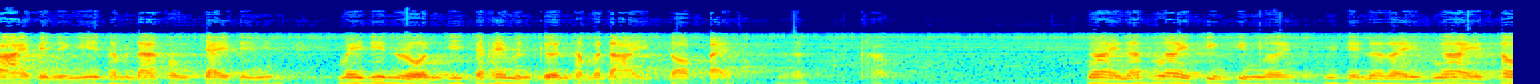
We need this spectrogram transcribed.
กายเป็นอย่างนี้ ธรรมดาของใจเป็นอย่างนี้ ไม่ดิ้นรนที่จะให้มันเกินธรรมดาอีกต่อไปนะ ง่ายนะง่ายจริง ๆ เลย ไม่เห็นอะไรง่ายเท่า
